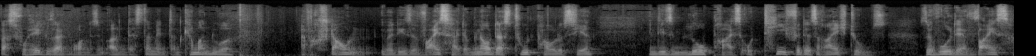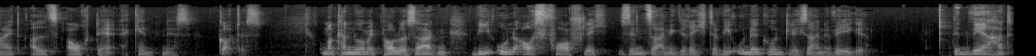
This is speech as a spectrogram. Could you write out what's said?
was vorhergesagt worden ist im Alten Testament, dann kann man nur einfach staunen über diese Weisheit. Und genau das tut Paulus hier in diesem Lobpreis, o Tiefe des Reichtums, sowohl der Weisheit als auch der Erkenntnis Gottes. Und man kann nur mit Paulus sagen, wie unausforschlich sind seine Gerichte, wie unergründlich seine Wege. Denn wer hat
